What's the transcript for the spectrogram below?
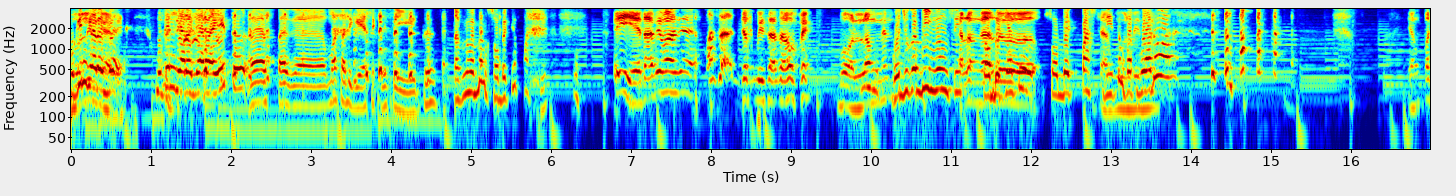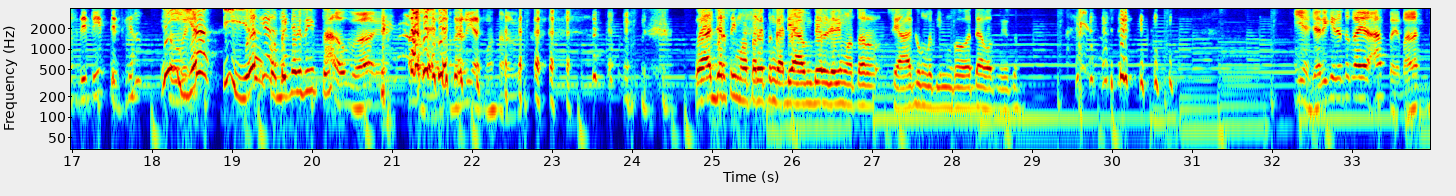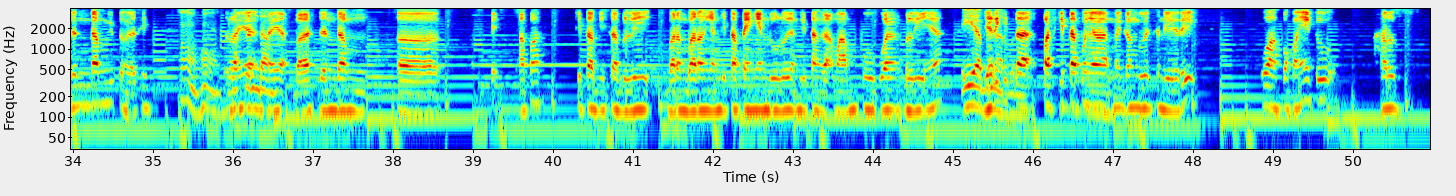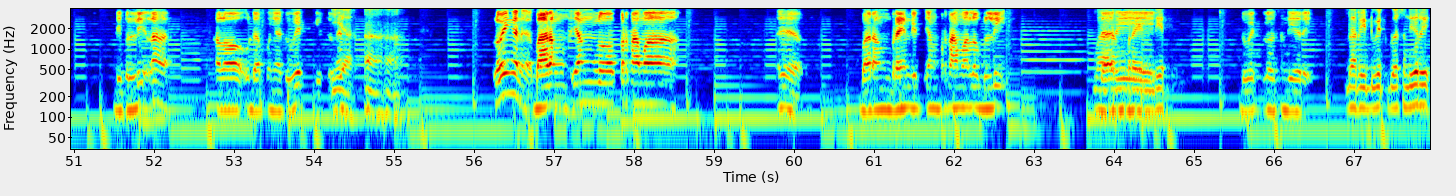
Mungkin gara-gara mungkin gara-gara itu astaga masa digesek di situ? Tapi memang sobeknya pas sih iya tapi maksudnya masa jok bisa sobek bolong kan? gue juga bingung sih. Kalau sobeknya tuh sobek pas di tempat gua doang. Yang pas di titit kan? Iya iya Iya. sobeknya di situ. Tahu gua tahu gua pernah lihat motor lu. wajar sih motor itu nggak diambil jadi motor si Agung lebih menggoda waktu itu iya jadi kita tuh kayak apa ya balas dendam gitu gak sih? Hmm, hmm, balas dendam. kayak balas dendam eh, eh, apa kita bisa beli barang-barang yang kita pengen dulu yang kita nggak mampu buat belinya. Iya jadi benar, kita pas kita punya megang duit sendiri wah pokoknya itu harus dibeli lah kalau udah punya duit gitu benar. kan. Iya ha. lo ingat nggak barang yang lo pertama iya barang branded yang pertama lo beli barang Dari- branded. duit lo sendiri? Dari duit gue sendiri.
